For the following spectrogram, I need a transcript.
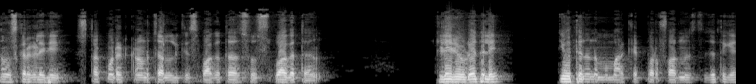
ನಮಸ್ಕಾರಗಳಿರಿ ಸ್ಟಾಕ್ ಮಾರ್ಕೆಟ್ ಕನ್ನಡ ಚಾನಲ್ಗೆ ಸ್ವಾಗತ. ಸುಸ್ವಾಗತ. ಗೆಳೆಯರಿ ವಿಡಿಯೋದಲ್ಲಿ ಇವತ್ತಿನ ನಮ್ಮ ಮಾರ್ಕೆಟ್ ಪರ್ಫಾರ್ಮೆನ್ಸ್ ಜೊತೆಗೆ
